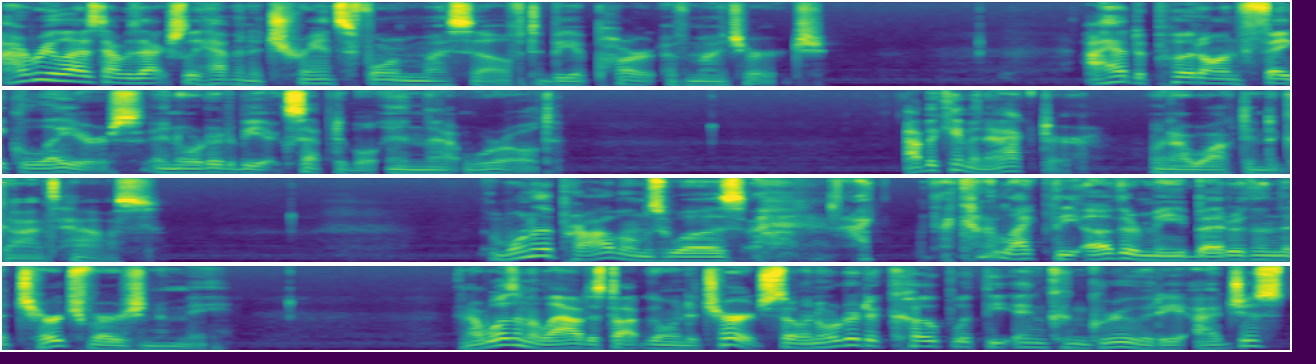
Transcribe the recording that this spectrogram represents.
I realized I was actually having to transform myself to be a part of my church. I had to put on fake layers in order to be acceptable in that world. I became an actor when I walked into God's house. One of the problems was I kind of liked the other me better than the church version of me. And I wasn't allowed to stop going to church, so in order to cope with the incongruity, I just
